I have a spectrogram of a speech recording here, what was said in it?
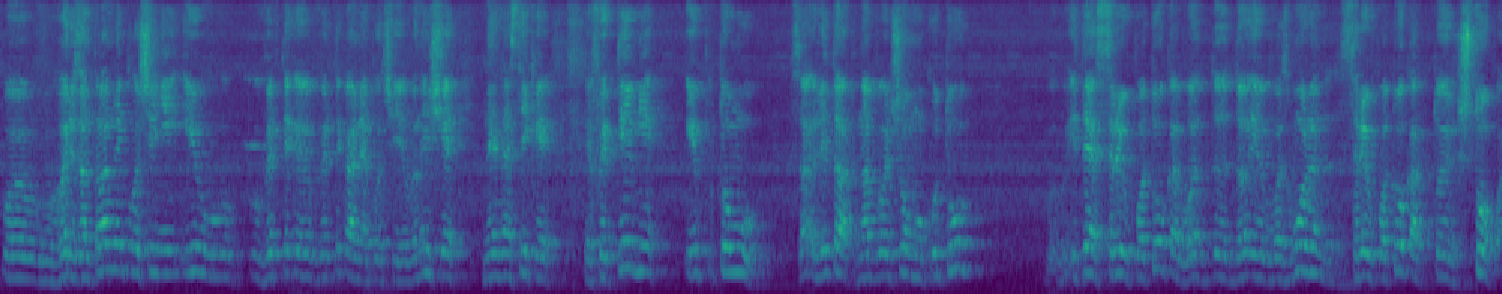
в в горизонтальній площині і в вертикальній площині. Вони ще не настільки ефективні, і тому літак на большому куту іде срив потока, возможен срив потока, той штопор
